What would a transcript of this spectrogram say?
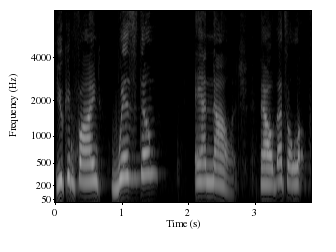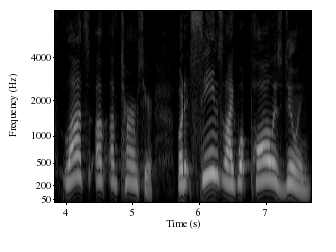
you can find wisdom and knowledge. Now, that's a lo- lots of, of terms here, but it seems like what Paul is doing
